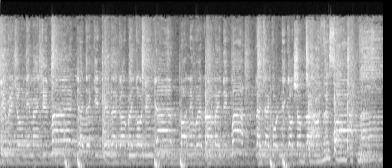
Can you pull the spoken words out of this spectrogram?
ชีวิตช่วงนี้แม่งชืดมาก อยากจะกินเบียร์แต่ก็เป็นคนดื่มยาก ตอนนี้เวลาไม่ดึกมาก และชายคนนี้ก็กำลังจากหน้ารู้สึกว่าจด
